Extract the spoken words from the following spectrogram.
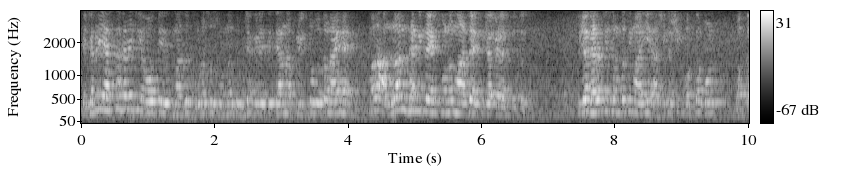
त्याच्याकडे याचना करायची. अहो ते माझं थोडंसं सोनं तुमच्याकडे ते द्या ना प्लीज तो बोलतो नाही नाही. मला अल्लानं सांगितलं हे सोनं माझं आहे तुझ्याकडे होतं. तुझ्या घरातली संपत्ती माझी आहे. अशी कशी वक्फ बोर्ड वक्फ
